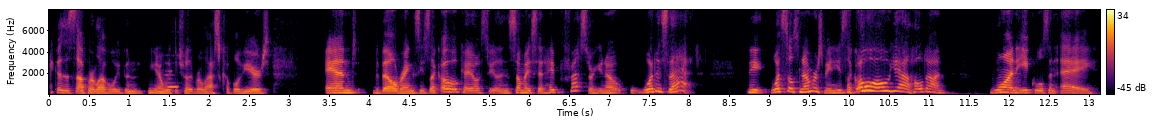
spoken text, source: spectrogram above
because it's upper level we've been you know with each other for the last couple of years and the bell rings. He's like, oh, okay, I'll see you. And somebody said, hey, professor, you know, what is that? He, what's those numbers mean? He's like, oh, oh, yeah, hold on. One equals an A,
